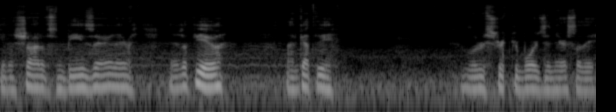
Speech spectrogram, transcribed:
Get a shot of some bees there. There, there's a few. I've got the little restrictor boards in there so they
